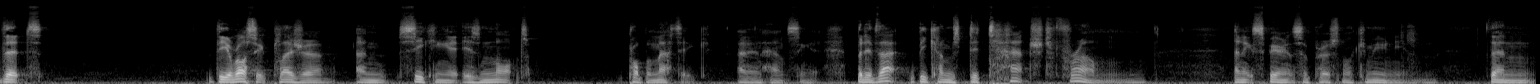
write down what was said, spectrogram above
that the erotic pleasure and seeking it is not problematic and enhancing it. But if that becomes detached from an experience of personal communion, then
